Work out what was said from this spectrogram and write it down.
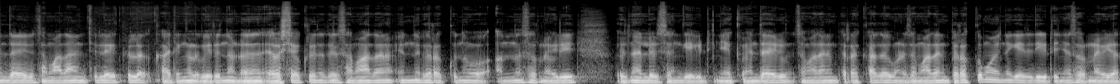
എന്തായാലും സമാധാനത്തിലേക്കുള്ള കാര്യങ്ങൾ വരുന്നുണ്ട്. റഷ്യ ഉക്രൈനത്തിൽ സമാധാനം എന്ന് പിറക്കുന്നുവോ? അന്ന് സ്വർണവിലയിൽ ഒരു നല്ലൊരു സംഖ്യ ഇടിഞ്ഞേക്കും എന്തായാലും സമാധാനം പിറക്കാതെ കൊണ്ട് സമാധാനം പിറക്കുമോ എന്ന് കരുതിയിട്ട് ഞാൻ സ്വർണവില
